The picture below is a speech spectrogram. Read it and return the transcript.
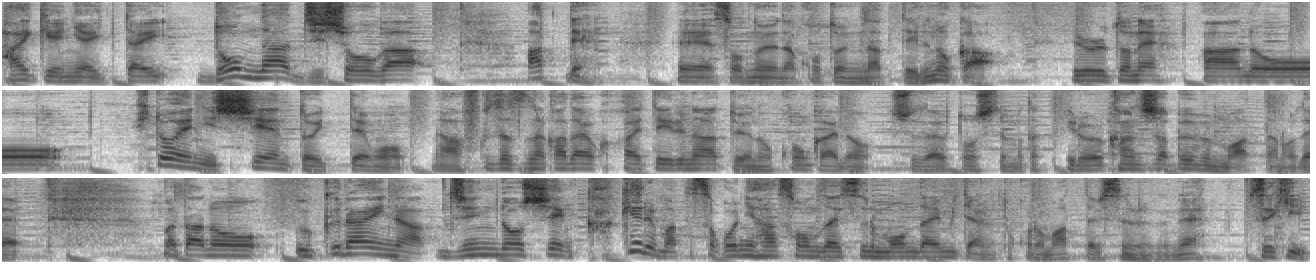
背景には一体どんな事象があって、えーそのようなことになっているのかいろいろとね、あのー一重に支援といっても複雑な課題を抱えているなというのを今回の取材を通してまたいろいろ感じた部分もあったのでまたあのウクライナ人道支援かけるまたそこに存在する問題みたいなところもあったりするのでね。ぜひ、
